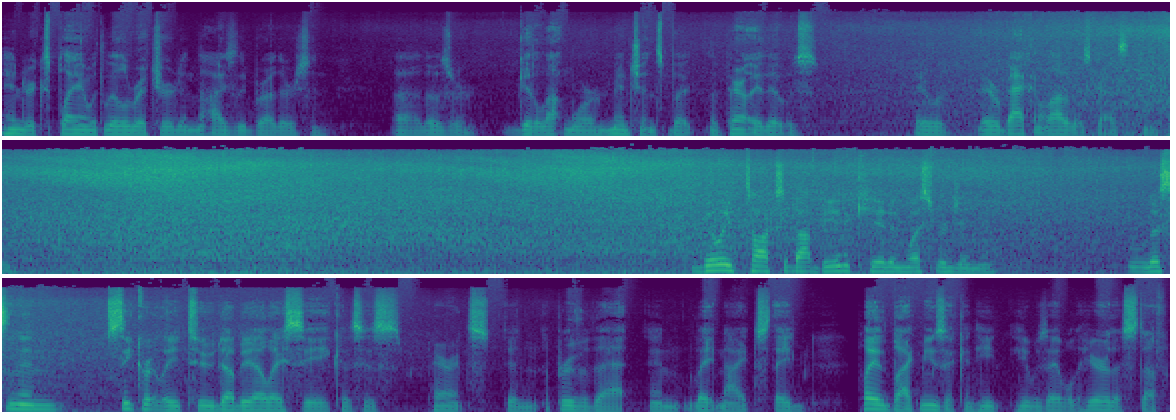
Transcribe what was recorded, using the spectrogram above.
Hendrix playing with Little Richard and the Isley Brothers, and uh, those are get a lot more mentions. But apparently, that was they were they were backing a lot of those guys that came through. Billy talks about being a kid in West Virginia, listening secretly to WLAC because his parents didn't approve of that. And late nights they'd play the black music, and he he was able to hear this stuff.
